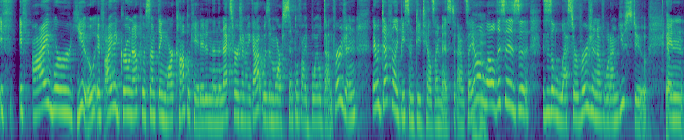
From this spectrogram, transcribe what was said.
if if I were you, if I had grown up with something more complicated and then the next version I got was a more simplified boiled down version, there would definitely be some details I missed and I would say, oh, mm-hmm. "Oh, well, this is a, this is a lesser version of what I'm used to." Yep. And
